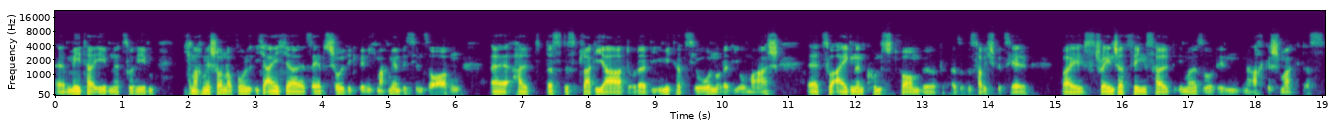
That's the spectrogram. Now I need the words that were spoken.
äh, Metaebene zu heben. Ich mache mir schon, obwohl ich eigentlich ja selbst schuldig bin, ich mache mir ein bisschen Sorgen, äh, halt, dass das Plagiat oder die Imitation oder die Hommage äh, zur eigenen Kunstform wird. Also das habe ich speziell bei Stranger Things halt immer so den Nachgeschmack, dass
